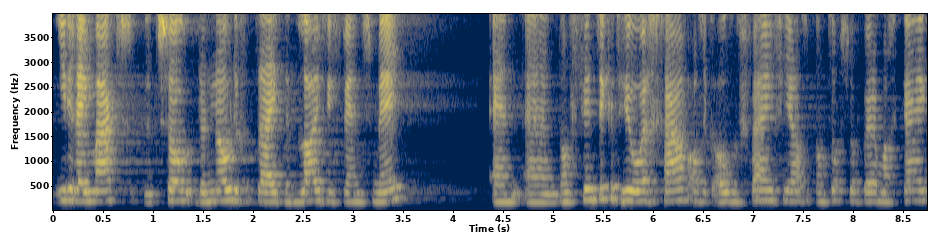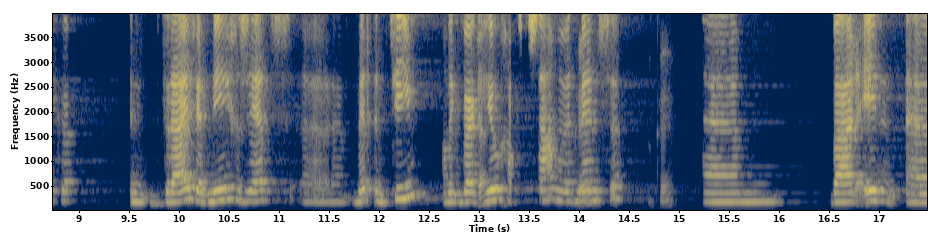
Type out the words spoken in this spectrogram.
iedereen maakt het zo de nodige tijd de live events mee. En, en dan vind ik het heel erg gaaf als ik over vijf jaar, als ik dan toch zover mag kijken, een bedrijf heb neergezet uh, met een team. Want ik werk heel graag samen met mensen. Waarin uh,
